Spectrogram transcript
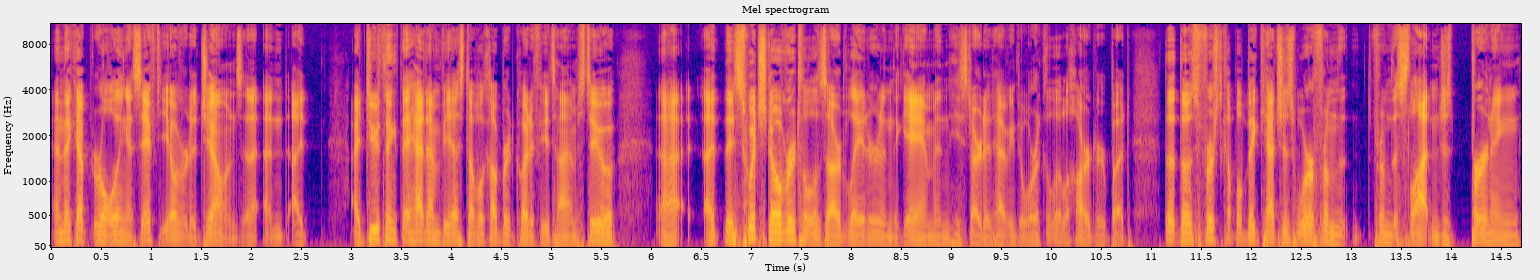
and they kept rolling a safety over to Jones. And, and I, I do think they had MVS double covered quite a few times too. Uh, I, they switched over to Lazard later in the game, and he started having to work a little harder. But th- those first couple big catches were from the, from the slot and just burning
